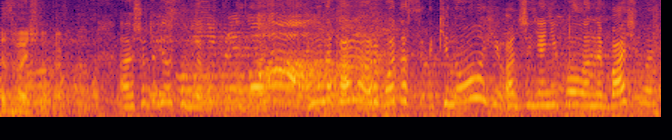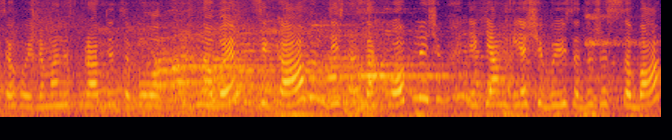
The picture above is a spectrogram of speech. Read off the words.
незвично так. Що тобі особливо сподобалось? Ну, напевно, робота з кінологів, адже я ніколи не бачила цього, і для мене справді це було новим, цікавим, дійсно захоплюючим. Як я, я ще боюся дуже собак,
